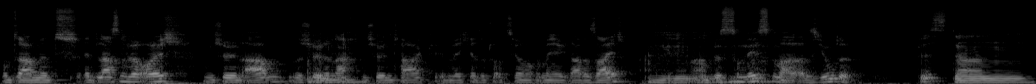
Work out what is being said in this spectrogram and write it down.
Und damit entlassen wir euch. Einen schönen Abend, eine schöne Fall. Nacht, einen schönen Tag, in welcher Situation auch immer ihr gerade seid. Angenehm Und Abend. bis zum nächsten Mal. Alles Gute. Bis dann.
